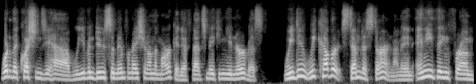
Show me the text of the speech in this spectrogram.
what are the questions you have? We even do some information on the market if that's making you nervous. We do, we cover it stem to stern. I mean, anything from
